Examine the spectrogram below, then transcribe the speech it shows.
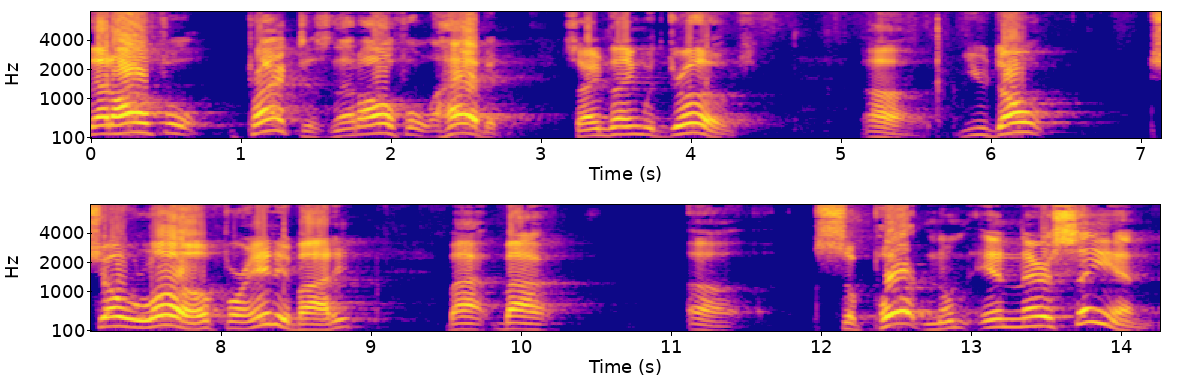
that awful practice, that awful habit. Same thing with drugs. Uh, you don't show love for anybody by, by uh, supporting them in their sin.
